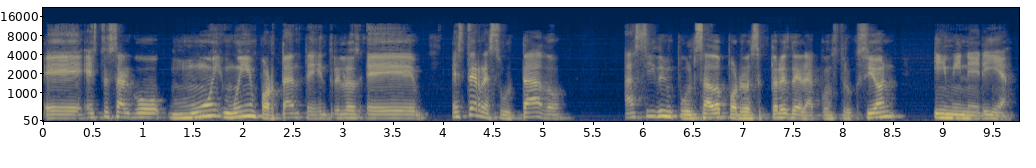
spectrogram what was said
Eh, esto es algo muy, muy importante. Entre los, eh, este resultado ha sido impulsado por los sectores de la construcción y minería.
